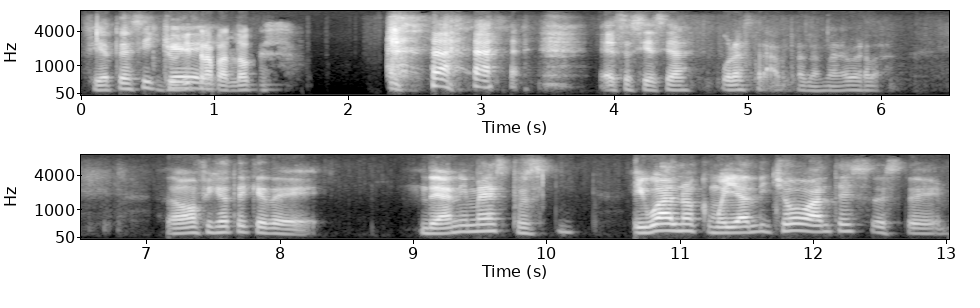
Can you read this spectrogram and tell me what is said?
Fíjate así que. trampas locas. Eso sí, es puras trampas, la verdad. No, fíjate que de, de animes, pues igual, ¿no? Como ya han dicho antes, este.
